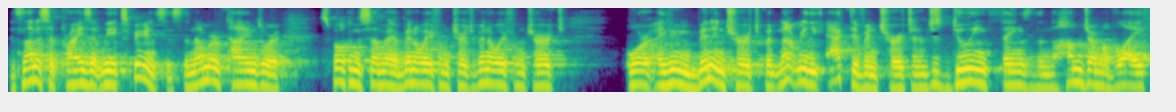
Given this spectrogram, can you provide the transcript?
it's not a surprise that we experience this. The number of times where I've spoken to somebody, I've been away from church, been away from church, or I've even been in church, but not really active in church, and I'm just doing things in the humdrum of life,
